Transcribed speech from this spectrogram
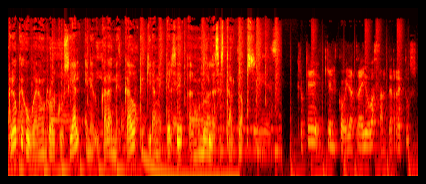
creo que jugará un rol crucial en educar al mercado que quiera meterse al mundo de las startups. Cheers. Creo que, que, el COVID ha traído bastantes retos.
